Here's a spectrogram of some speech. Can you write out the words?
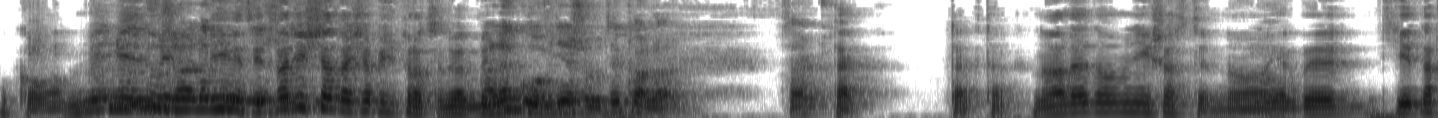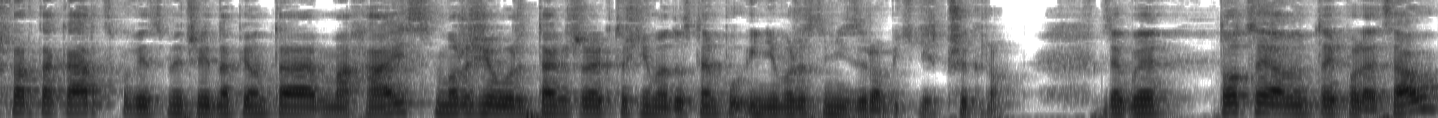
Około. Nie, nie nie, dużo, nie, ale mniej więcej, głównie 20-25%. Jakby... Ale głównie żółty kolor. Tak? Tak, tak, tak. No ale no mniejsza z tym. No, No. jakby jedna czwarta kart, powiedzmy, czy jedna piąta ma hajs, może się ułożyć tak, że ktoś nie ma dostępu i nie może z tym nic zrobić. Jest przykro. Więc jakby to, co ja bym tutaj polecał.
